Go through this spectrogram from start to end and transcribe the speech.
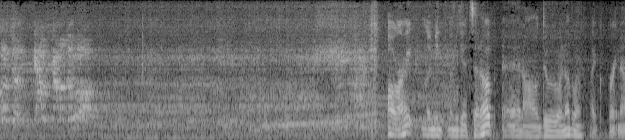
alter the outcome of the war. Alright, let me let me get set up and I'll do another one, like right now.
